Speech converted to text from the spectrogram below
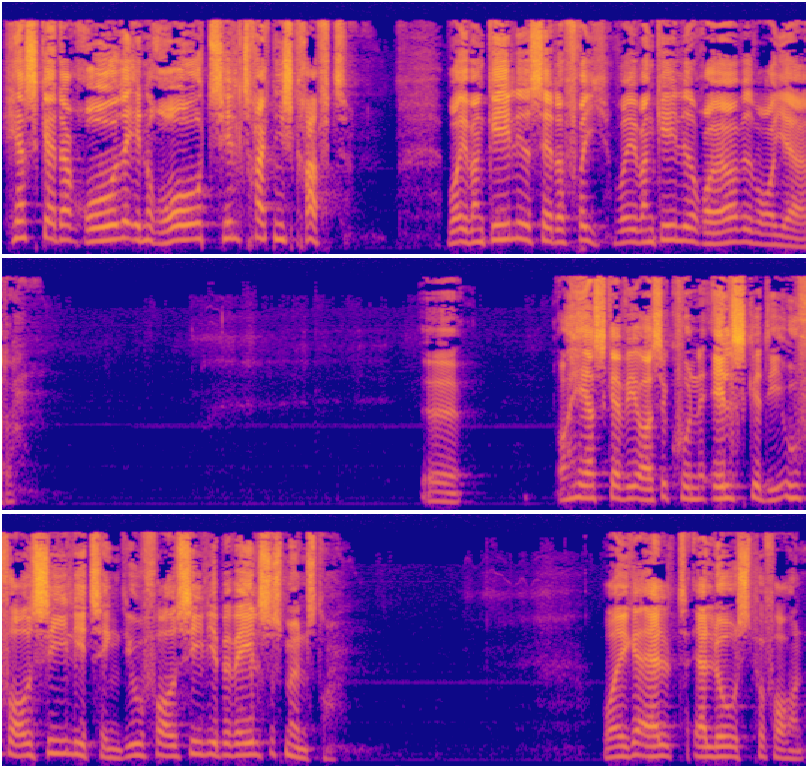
Her skal der råde en rå tiltrækningskraft, hvor evangeliet sætter fri, hvor evangeliet rører ved vores hjerter. Øh, og her skal vi også kunne elske de uforudsigelige ting, de uforudsigelige bevægelsesmønstre, hvor ikke alt er låst på forhånd.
